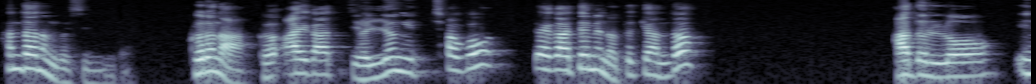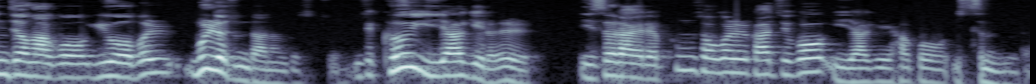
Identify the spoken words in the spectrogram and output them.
한다는 것입니다. 그러나 그 아이가 연령이 차고 때가 되면 어떻게 한다? 아들로 인정하고 유업을 물려준다는 것이죠. 이제 그 이야기를 이스라엘의 풍속을 가지고 이야기하고 있습니다.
